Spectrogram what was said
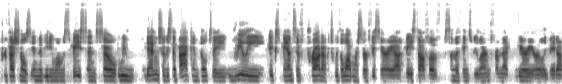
professionals in the beauty and wellness space. And so we then took a step back and built a really expansive product with a lot more surface area based off of some of the things we learned from that very early beta.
